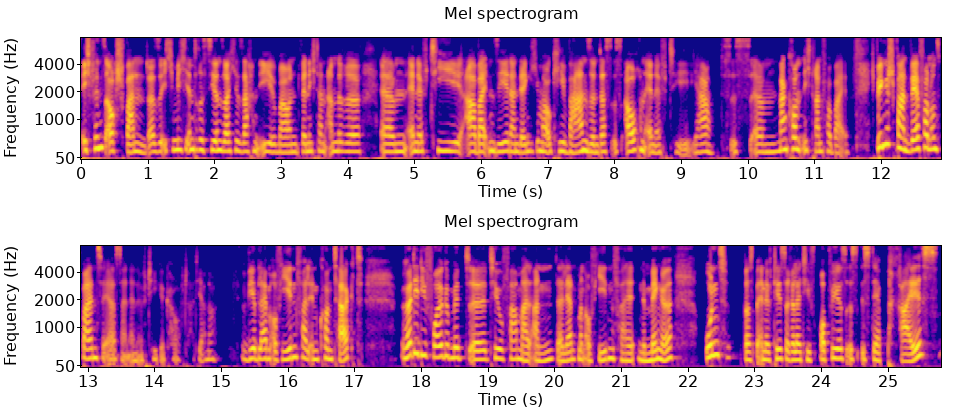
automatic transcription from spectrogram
ich finde es auch spannend. Also ich mich interessieren solche Sachen eh immer und wenn ich dann andere ähm, NFT-Arbeiten sehe, dann denke ich immer, okay, Wahnsinn, das ist auch ein NFT. Ja, das ist, ähm, man kommt nicht dran vorbei. Ich bin gespannt, wer von uns beiden zuerst ein NFT gekauft hat, Jana. Wir bleiben auf jeden Fall in Kontakt. Hört ihr die Folge mit äh, Theo Fahr mal an, da lernt man auf jeden Fall eine Menge. Und was bei NFTs ja relativ obvious ist, ist der Preis.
